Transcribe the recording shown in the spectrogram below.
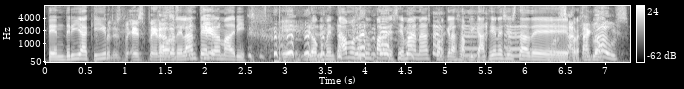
tendría que ir Pero esp- ¿esperados por delante del? Real Madrid. Eh, lo comentábamos hace un par de semanas porque las aplicaciones esta de, Por ejemplo, Claus.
